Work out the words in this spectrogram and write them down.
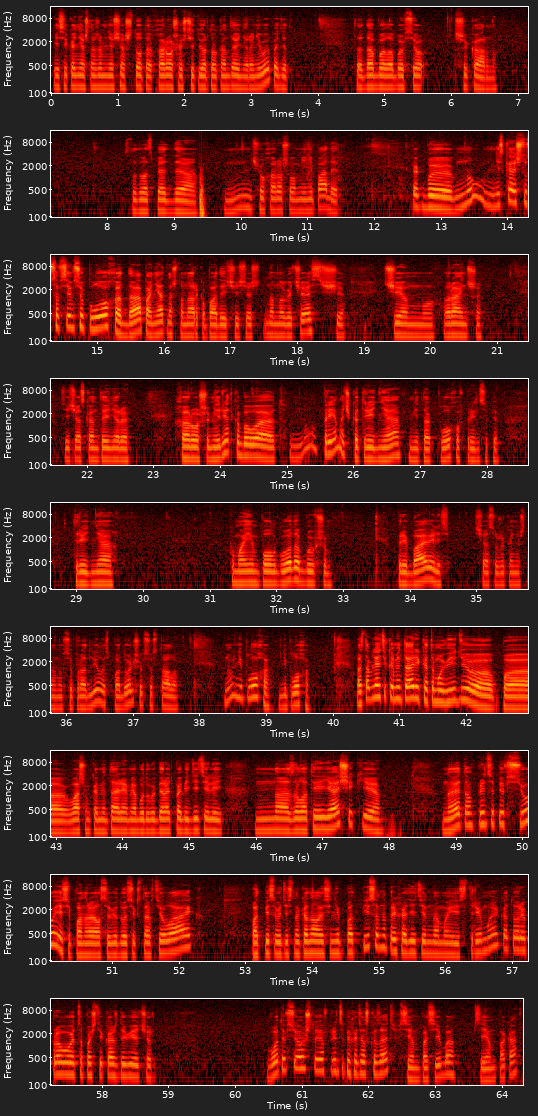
Если, конечно же, мне сейчас что-то хорошее с четвертого контейнера не выпадет, тогда было бы все шикарно. 125 да. Ничего хорошего мне не падает как бы, ну, не сказать, что совсем все плохо, да, понятно, что нарко падает ча ча намного чаще, чем раньше. Сейчас контейнеры хорошими редко бывают. Ну, премочка три дня, не так плохо, в принципе. Три дня к моим полгода бывшим прибавились. Сейчас уже, конечно, оно все продлилось, подольше все стало. Ну, неплохо, неплохо. Оставляйте комментарии к этому видео. По вашим комментариям я буду выбирать победителей на золотые ящики. На этом, в принципе, все. Если понравился видосик, ставьте лайк. Подписывайтесь на канал, если не подписаны. Приходите на мои стримы, которые проводятся почти каждый вечер. Вот и все, что я, в принципе, хотел сказать. Всем спасибо. Всем пока.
